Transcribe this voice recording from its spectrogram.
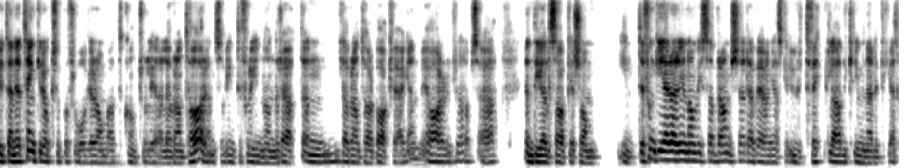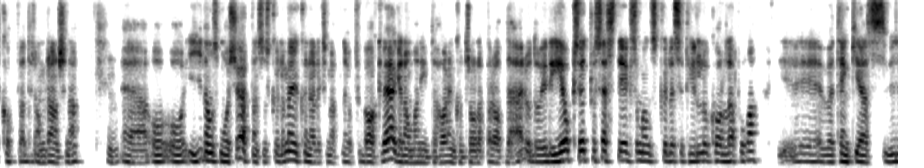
Utan jag tänker också på frågor om att kontrollera leverantören så vi inte får in någon röten leverantör bakvägen. Vi har säga, en del saker som inte fungerar inom vissa branscher där vi har en ganska utvecklad kriminalitet kopplad till de branscherna. Mm. Uh, och, och, i de små köpen så skulle man ju kunna liksom öppna upp för bakvägen om man inte har en kontrollapparat där och då är det också ett processsteg som man skulle se till att kolla på. Uh, vad tänker jag, vi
